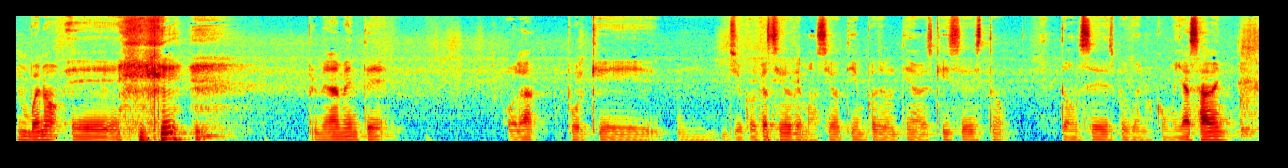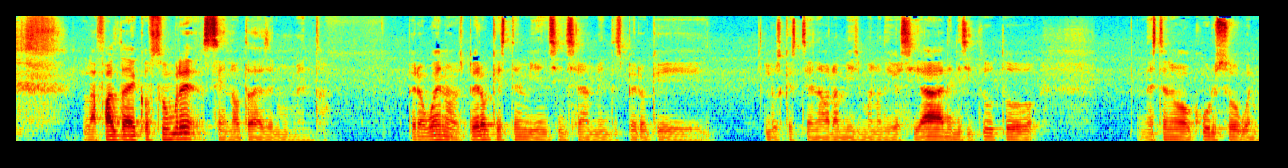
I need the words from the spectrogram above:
Bueno, eh, primeramente, hola, porque mm, yo creo que ha sido demasiado tiempo desde la última vez que hice esto. Entonces, pues bueno, como ya saben, la falta de costumbre se nota desde el momento. Pero bueno, espero que estén bien, sinceramente. Espero que los que estén ahora mismo en la universidad, en el instituto, en este nuevo curso, bueno,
